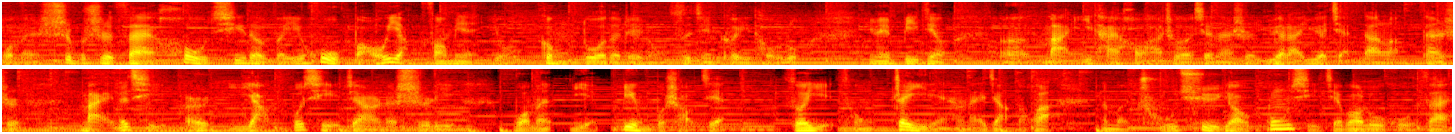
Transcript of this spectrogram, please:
我们是不是在后期的维护保养方面有更多的这种资金可以投入，因为毕竟呃买一台豪华车现在是越来越简单了，但是买得起而养不起这样的势力。我们也并不少见，所以从这一点上来讲的话，那么除去要恭喜捷豹路虎在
